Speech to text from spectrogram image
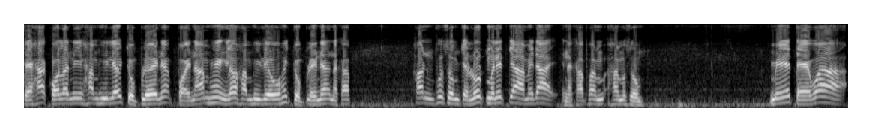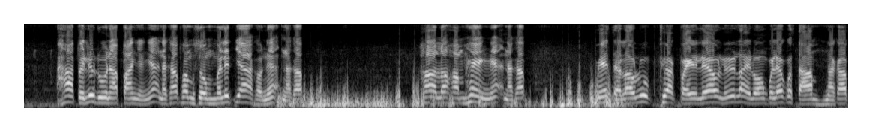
แต่ถ้ากรณีทำทีแล้วจบเลยเนี่ยปล่อยน้ำแห้งแล้วทำทีเร็วให้จบเลยเนี่ยนะครับท่านผู้ชมจะลดเมล็ดหญ้าไม่ได้นะครับท่านท่านผู้ชมแม้แต่ว่าถ้าเป็นฤดูนาปังอย่างเงี้ยนะครับท่านผู้ชมเมล็ดหญ้าเขาเนี้ยนะครับถ้าเราทำแห้งเนี้ยนะครับแม้แต่เรารูปเทือกไปแล้วหรือไล่รองไปแล้วก็ตามนะครับ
